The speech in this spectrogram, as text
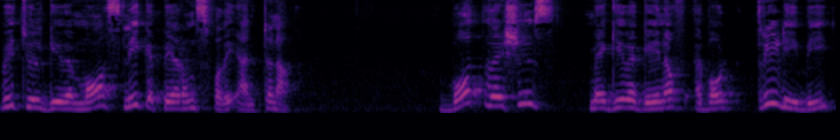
which will give a more sleek appearance for the antenna. Both versions may give a gain of about 3 dB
